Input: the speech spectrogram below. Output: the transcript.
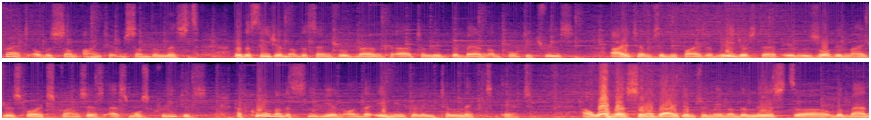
fret over some items on the list. The decision of the central bank uh, to lift the ban on 43 items signifies a major step in resolving Nigeria's forex crisis as most critics have called on the CBN under Emefiele to lift it. However, some of the items remain on the list uh, the ban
